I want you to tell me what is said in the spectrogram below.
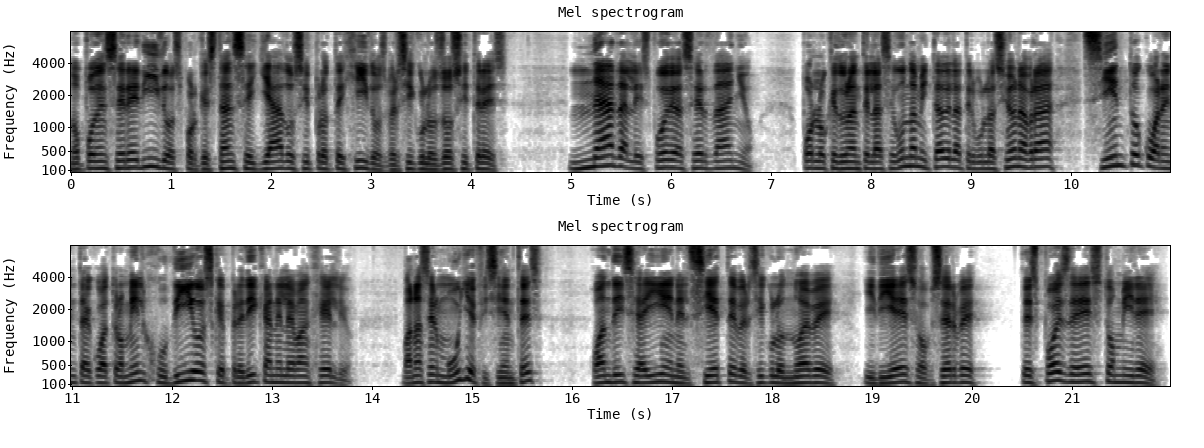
No pueden ser heridos porque están sellados y protegidos, versículos 2 y 3. Nada les puede hacer daño, por lo que durante la segunda mitad de la tribulación habrá 144 mil judíos que predican el Evangelio. Van a ser muy eficientes. Juan dice ahí en el 7, versículos 9 y 10, observe, Después de esto miré,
